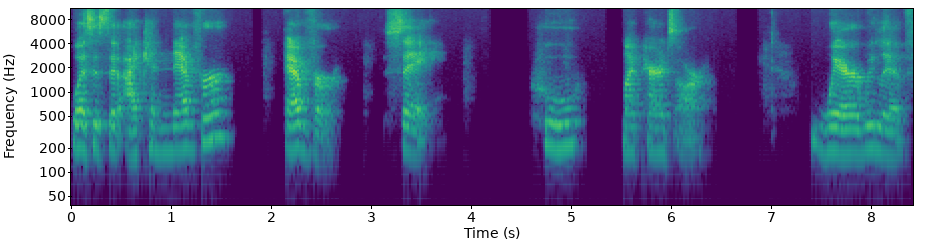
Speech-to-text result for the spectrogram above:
was is that I can never, ever say who my parents are, where we live,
